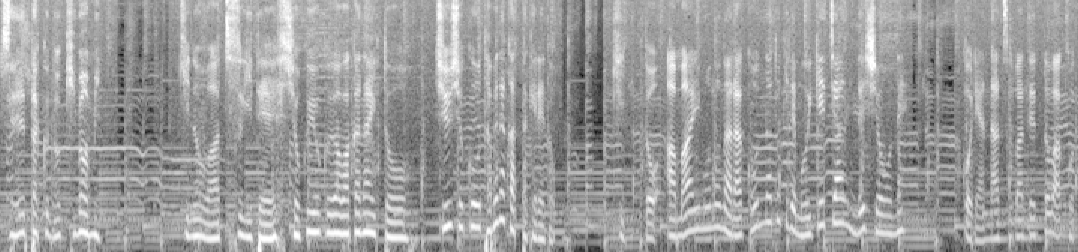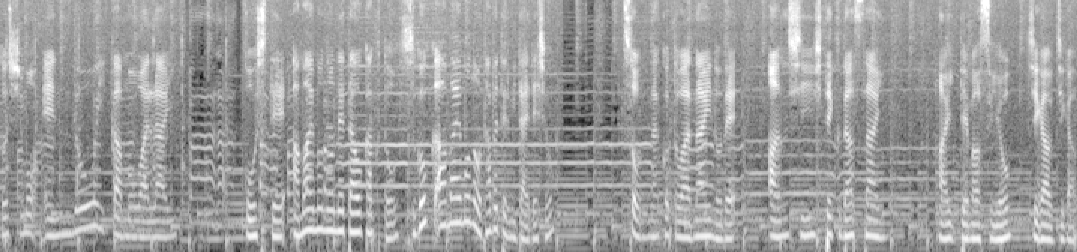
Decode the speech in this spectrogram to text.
贅沢の極み。昨日は暑すぎて食欲が湧かないと昼食を食べなかったけれどきっと甘いものならこんな時でもいけちゃうんでしょうね。こりゃ夏バテとは今年も縁遠いかも笑い。こうして甘いものネタを書くとすごく甘いものを食べてるみたいでしょ。そんなことはないので安心してください。履いてますよ。違う違う。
